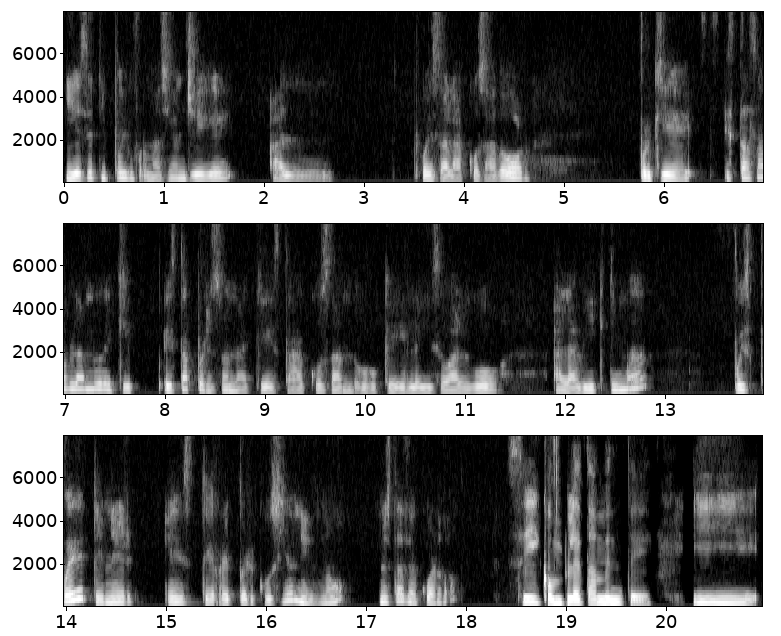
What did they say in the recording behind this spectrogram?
y ese tipo de información llegue al, pues al acosador, porque estás hablando de que esta persona que está acosando o que le hizo algo a la víctima, pues puede tener este repercusiones, ¿no? ¿No estás de acuerdo? Sí, completamente. Y,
